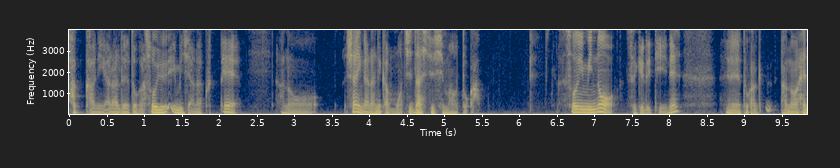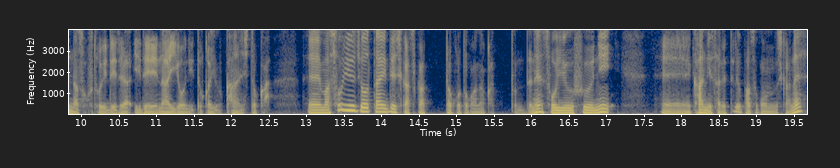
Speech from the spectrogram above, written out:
ハッカーにやられるとか、そういう意味じゃなくて、あの、社員が何か持ち出してしまうとか、そういう意味のセキュリティね。えー、とか、あの、変なソフトを入れ入れないようにとかいう監視とか、えー、まあそういう状態でしか使ったことがなかったんでね、そういうふうに、えー、管理されてるパソコンしかね、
